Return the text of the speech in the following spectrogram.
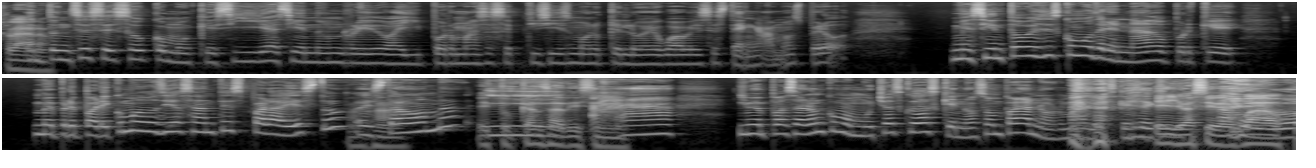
Claro. Entonces eso como que sigue haciendo un ruido ahí por más escepticismo que luego a veces tengamos, pero me siento a veces como drenado porque me preparé como dos días antes para esto, Ajá. esta onda. Y tú cansadísimo. Ajá. Y me pasaron como muchas cosas que no son paranormales. Que se- Y yo así de, guau.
